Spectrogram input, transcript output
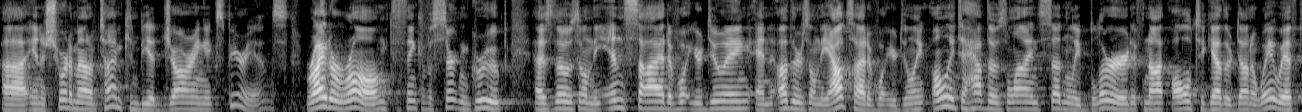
uh, in a short amount of time can be a jarring experience. Right or wrong, to think of a certain group as those on the inside of what you're doing and others on the outside of what you're doing, only to have those lines suddenly blurred, if not altogether done away with,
